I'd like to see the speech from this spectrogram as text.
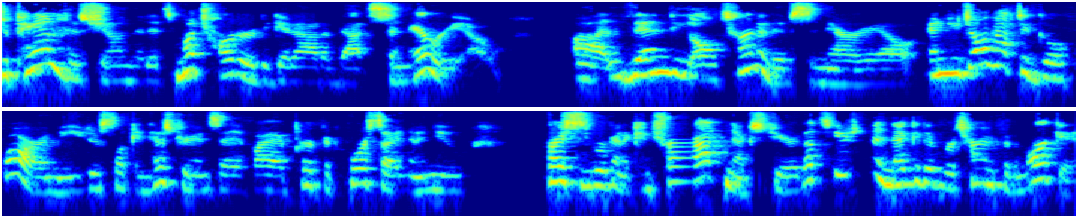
Japan has shown that it's much harder to get out of that scenario uh, than the alternative scenario. And you don't have to go far. I mean, you just look in history and say, if I had perfect foresight and I knew prices were going to contract next year, that's usually a negative return for the market.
